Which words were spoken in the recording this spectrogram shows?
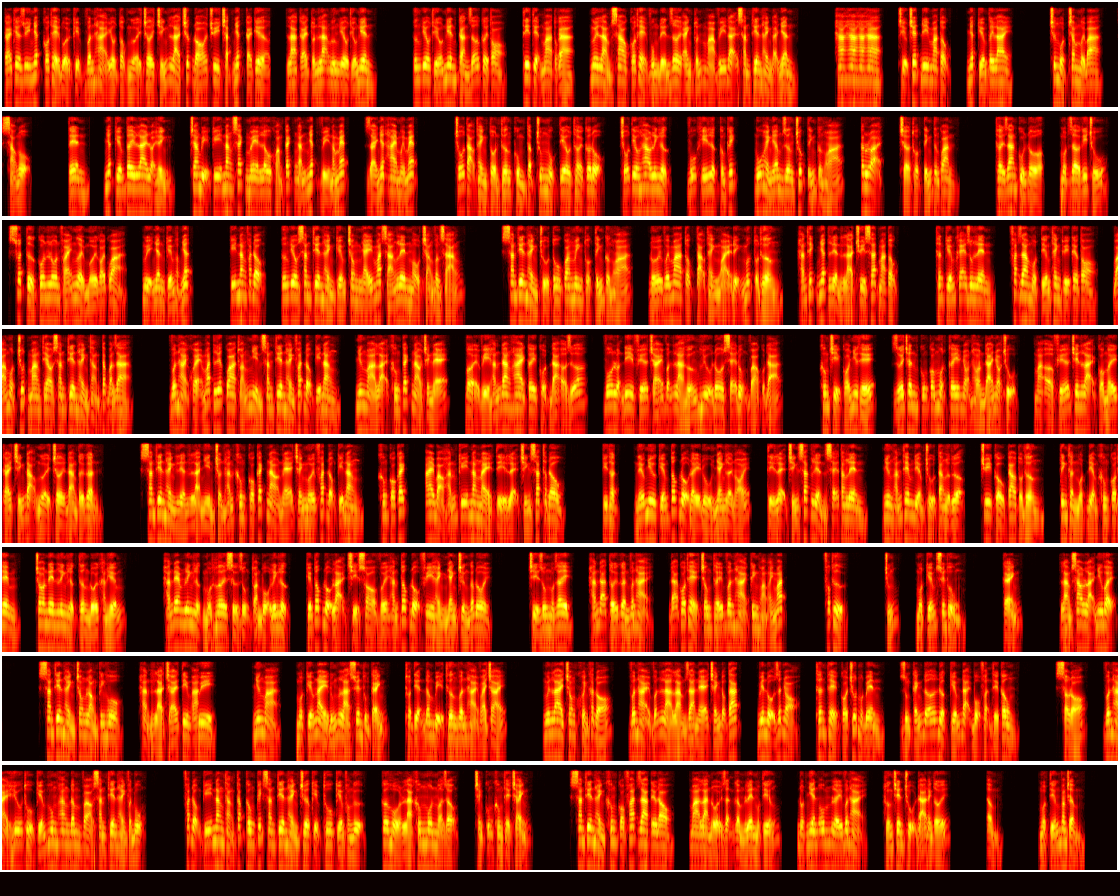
cái kia duy nhất có thể đuổi kịp vân hải yêu tộc người chơi chính là trước đó truy chặt nhất cái kia là cái tuấn lãng ưng yêu thiếu niên. Ưng yêu thiếu niên càn rỡ cười to ti tiện ma tộc à, ngươi làm sao có thể vùng đến rơi anh tuấn mà vĩ đại săn thiên hành đại nhân? Ha ha ha ha chịu chết đi ma tộc nhất kiếm tây lai. Chương một trăm mười ba xảo nộ. Tên nhất kiếm tây lai loại hình trang bị kỹ năng sách mê lâu khoảng cách ngắn nhất vì năm m dài nhất hai mươi m chỗ tạo thành tổn thương cùng tập trung mục tiêu thời cơ độ chỗ tiêu hao linh lực vũ khí lực công kích ngũ hành âm dương trúc tính cường hóa các loại trở thuộc tính tương quan. Thời gian cùn đồ một giờ ghi chú xuất từ côn lôn phái người mới gói quả ngụy nhân kiếm hợp nhất. Kỹ năng phát động ương yêu săn thiên hành kiếm trong nháy mắt sáng lên màu trắng vầng sáng. Săn thiên hành chủ tu quang minh thuộc tính cường hóa, đối với ma tộc tạo thành ngoài định mức tổn thương, hắn thích nhất liền là truy sát ma tộc. Thân kiếm khẽ run lên, phát ra một tiếng thanh thúy kêu to, bá một chút mang theo săn thiên hành thẳng tắp bắn ra. Vân hải khỏe mắt liếc qua thoáng nhìn săn thiên hành phát động kỹ năng, nhưng mà lại không cách nào tránh né, bởi vì hắn đang hai cây cột đá ở giữa, vô luận đi phía trái vẫn là hướng hữu đô sẽ đụng vào cột đá. Không chỉ có như thế dưới chân cũng có một cây nhọn hòn đá nhỏ trụ, mà ở phía trên lại có mấy cái chính đạo người chơi đang tới gần. San thiên hành liền là nhìn chuẩn hắn không có cách nào né tránh mới phát động kỹ năng, không có cách, ai bảo hắn kỹ năng này tỷ lệ chính xác thấp đâu. Kỳ thật, nếu như kiếm tốc độ đầy đủ nhanh lời nói, tỷ lệ chính xác liền sẽ tăng lên, nhưng hắn thêm điểm chủ tăng lực lượng, truy cầu cao tổn thương, tinh thần một điểm không có thêm, cho nên linh lực tương đối khan hiếm. Hắn đem linh lực một hơi sử dụng toàn bộ linh lực, kiếm tốc độ lại chỉ so với hắn tốc độ phi hành nhanh chừng gấp đôi. Chỉ dùng một giây, hắn đã tới gần vân hải, đã có thể trông thấy vân hải kinh hoàng ánh mắt. Phốc thử. Chúng một kiếm xuyên thủng. Cánh. Làm sao lại như vậy? San thiên hành trong lòng kinh hô, hẳn là trái tim á huy. Nhưng mà, một kiếm này đúng là xuyên thủng cánh, thuận tiện đâm bị thương vân hải vai trái. Nguyên lai、like、trong khoảnh khắc đó, vân hải vẫn là làm ra né tránh động tác, biên độ rất nhỏ, thân thể có chút một bên, dùng cánh đỡ được kiếm đại bộ phận thế công. Sau đó, vân hải hữu thủ kiếm hung hăng đâm vào săn thiên hành phần bụng. Phát động kỹ năng thẳng tắp công kích săn thiên hành chưa kịp thu kiếm phòng ngự, cơ hồ là không môn mở rộng, tránh cũng không thể tránh. Săn thiên hành không có phát ra kêu đau, mà là nổi giận gầm lên một tiếng, đột nhiên ôm lấy vân hải hướng trên trụ đá đánh tới. Ẩm một tiếng văng trầm.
